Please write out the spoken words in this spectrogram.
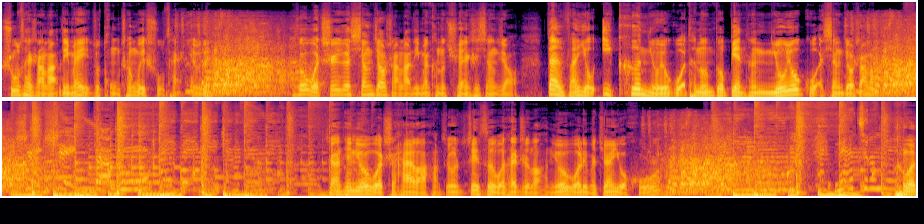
蔬菜沙拉，里面也就统称为蔬菜，对不对？你 说我吃一个香蕉沙拉，里面可能全是香蕉。但凡有一颗牛油果，它能都变成牛油果香蕉沙拉。这两天牛油果吃嗨了哈，就这次我才知道牛油果里面居然有核。我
